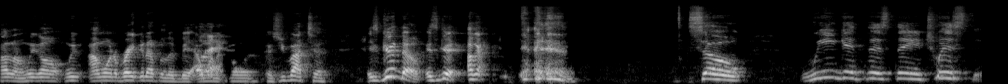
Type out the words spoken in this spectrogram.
Hold on, we gonna we I want to break it up a little bit. Okay. I want to because you about to it's good though. It's good. Okay. so we get this thing twisted.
